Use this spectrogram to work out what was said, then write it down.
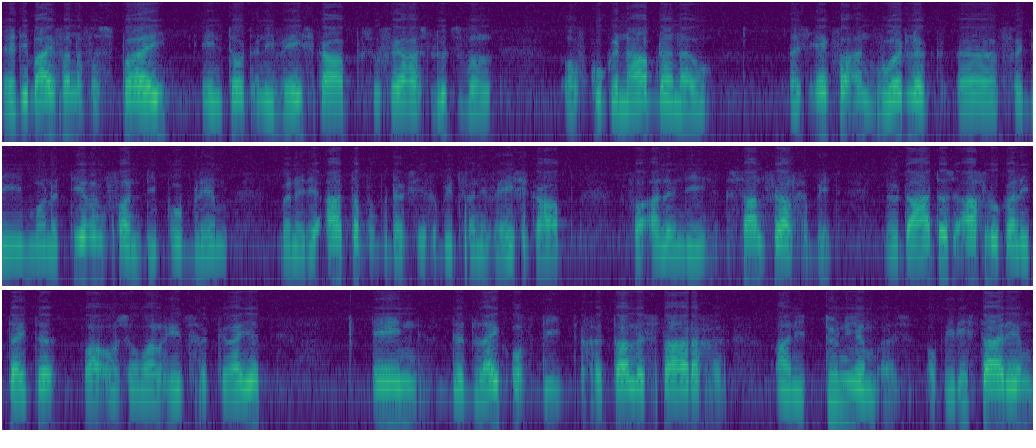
het die baie van hulle versprei en tot in die Weskaap, sover as Loetswil of Kokenaap dan nou, is ek verantwoordelik uh, vir die monitering van die probleem binne die aardappelproduksiegebied van die Weskaap, veral in die Sandveldgebied. Nou daar het ons ag lokaliteite waar ons hom al reeds gekry het en dit lyk of die getalle stadiger aan die toeneem is. Op hierdie stadium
